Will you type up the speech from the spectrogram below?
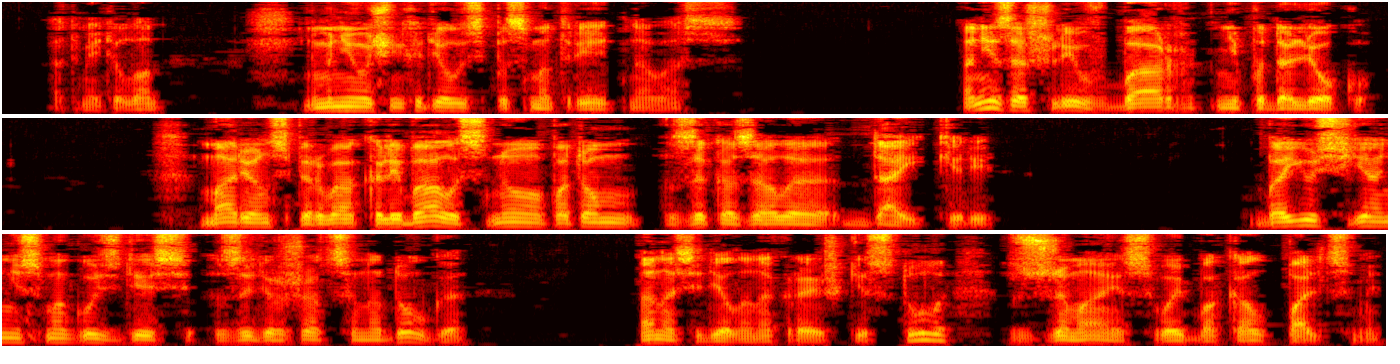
— отметил он. «Мне очень хотелось посмотреть на вас». Они зашли в бар неподалеку. Марион сперва колебалась, но потом заказала дайкери. «Боюсь, я не смогу здесь задержаться надолго. Она сидела на краешке стула, сжимая свой бокал пальцами.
